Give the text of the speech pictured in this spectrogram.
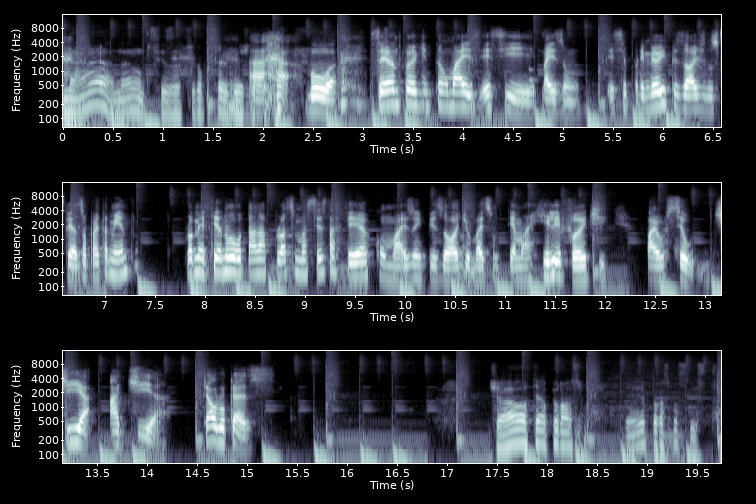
Não, não, não precisa, fica por cerveja. Ah, boa. Saindo por aqui então mais esse, mais um, esse primeiro episódio dos Piados do Apartamento, prometendo voltar na próxima sexta-feira com mais um episódio, mais um tema relevante para o seu dia a dia. Tchau, Lucas. Tchau, até a próxima. Até a próxima sexta.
